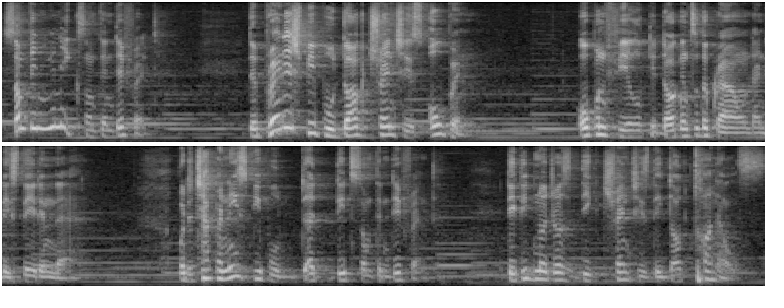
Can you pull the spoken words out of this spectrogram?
Something unique, something different. The British people dug trenches open, open field, they dug into the ground and they stayed in there. But the Japanese people did something different. They did not just dig trenches, they dug tunnels.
